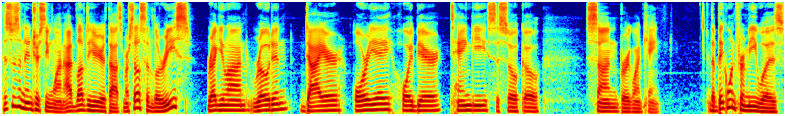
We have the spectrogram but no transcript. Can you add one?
this was an interesting one. I'd love to hear your thoughts. Marcelo said Lloris, Reguilón, Rodon, Dier, Aurier, Højbjerg, Tanguy, Sissoko, Son, Bergwijn, Kane. The big one for me was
